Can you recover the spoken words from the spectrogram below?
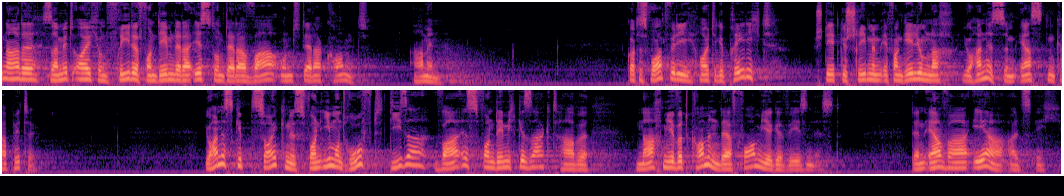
Gnade sei mit euch und Friede von dem, der da ist und der da war und der da kommt. Amen. Gottes Wort für die heutige Predigt steht geschrieben im Evangelium nach Johannes im ersten Kapitel. Johannes gibt Zeugnis von ihm und ruft, dieser war es, von dem ich gesagt habe, nach mir wird kommen, der vor mir gewesen ist. Denn er war eher als ich.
